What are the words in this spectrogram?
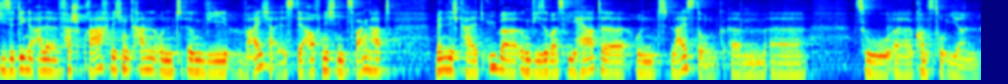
diese Dinge alle versprachlichen kann und irgendwie weicher ist, der auch nicht einen Zwang hat, Männlichkeit über irgendwie sowas wie Härte und Leistung ähm, äh, zu äh, konstruieren.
